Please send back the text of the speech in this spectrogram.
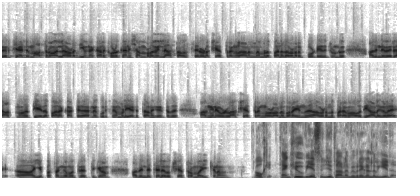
തീർച്ചയായിട്ടും. മാത്രമല്ല അവിടെ ജീവനക്കാർക്ക് കൊടുക്കാൻ ശമ്പളമില്ലാത്ത അവസ്ഥയിലുള്ള ക്ഷേത്രങ്ങളാണെന്ന് നമ്മൾ പലതവണ റിപ്പോർട്ട് ചെയ്തിട്ടുണ്ട്. അതിന്റെ പേരിൽ ആത്മഹത്യ ചെയ്ത പാലക്കാട്ടുകാരനെ കുറിച്ച് നമ്മൾ ഈ അടുത്താണ് കേട്ടത്. അങ്ങനെയുള്ള ക്ഷേത്രങ്ങളോടാണ് പറയുന്നത്. അവിടെ നിന്ന് പരമാവധി ആളുകളെ അയ്യപ്പ സംഗമത്തിൽ എത്തിക്കണം അതിന്റെ ചെലവ് ക്ഷേത്രം വഹിക്കണമെന്ന്. Okay thank you V S രഞ്ജിത്താണ് വിവരങ്ങൾ നൽകിയത്.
